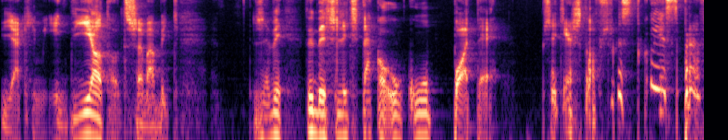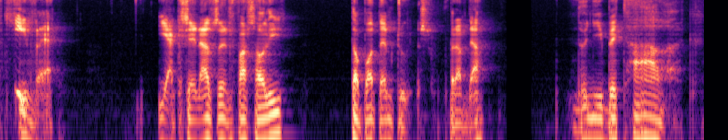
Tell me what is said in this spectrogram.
Jakim idiotą trzeba być, żeby wymyślić taką głupotę? Przecież to wszystko jest prawdziwe. Jak się nażysz faszoli, to potem czujesz, prawda? No niby tak.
